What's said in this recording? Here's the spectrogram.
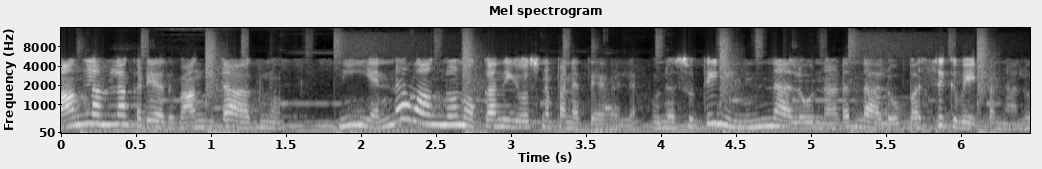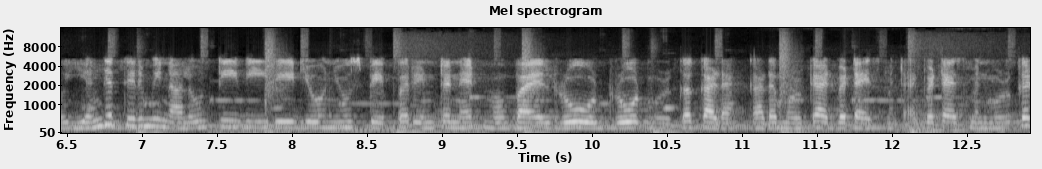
வாங்கலாம்லாம் கிடையாது. வாங்கிட்டா ஆகணும். நீ என்ன வாங்கணும்னு உட்காந்து யோசனை பண்ண தேவையில்ல. உன்னை சுற்றி நீ நின்னாலோ நடந்தாலோ பஸ்ஸுக்கு வெயிட் பண்ணாலோ எங்கே திரும்பினாலும் TV radio news paper internet mobile road road முழுக்க கடை கடை முழுக்க அட்வர்டைஸ்மெண்ட் அட்வர்டைஸ்மெண்ட் முழுக்க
